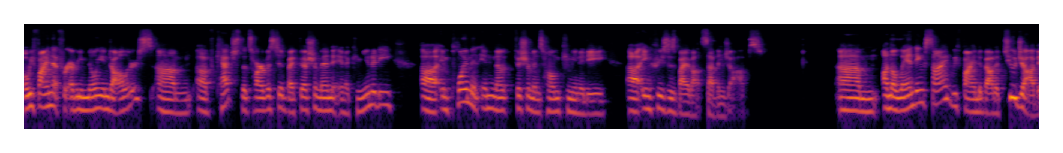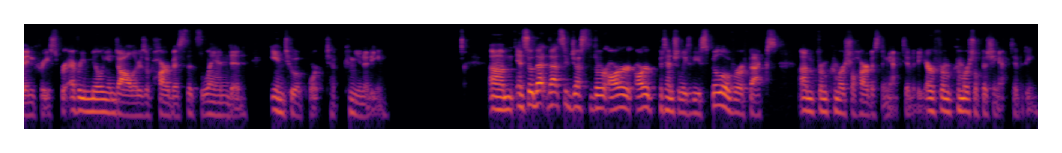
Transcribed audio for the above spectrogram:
Uh, we find that for every million dollars um, of catch that's harvested by fishermen in a community, uh, employment in the fishermen's home community uh, increases by about seven jobs. Um, on the landing side, we find about a two job increase for every million dollars of harvest that's landed into a port community. Um, and so that, that suggests that there are, are potentially these spillover effects um, from commercial harvesting activity or from commercial fishing activity.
